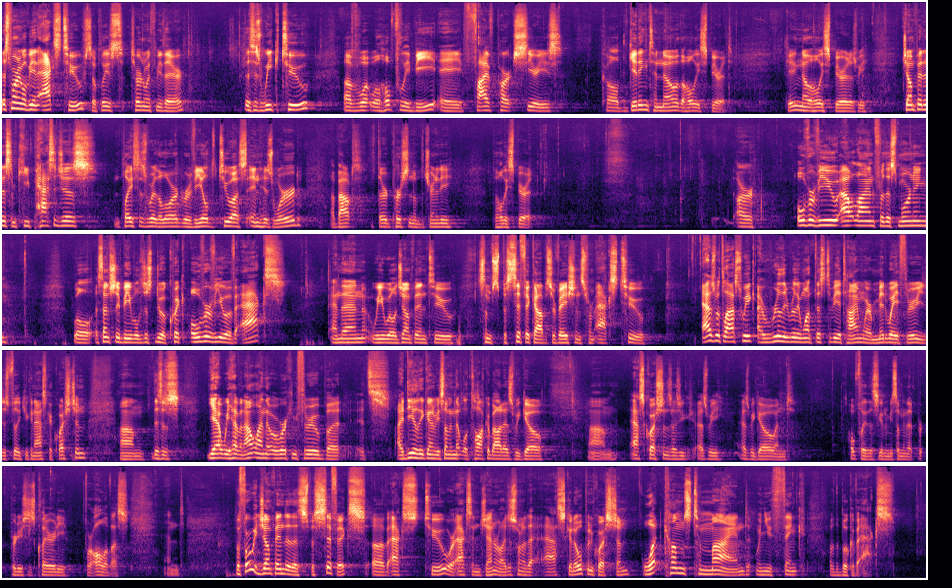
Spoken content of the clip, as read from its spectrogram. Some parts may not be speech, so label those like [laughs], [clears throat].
This morning will be in Acts 2, so please turn with me there. This is week two of what will hopefully be a five part series called Getting to Know the Holy Spirit. Getting to know the Holy Spirit as we jump into some key passages and places where the Lord revealed to us in His Word about the third person of the Trinity, the Holy Spirit. Our overview outline for this morning will essentially be we'll just do a quick overview of Acts, and then we will jump into some specific observations from Acts 2. As with last week, I really, really want this to be a time where midway through you just feel like you can ask a question. Um, this is, yeah, we have an outline that we're working through, but it's ideally going to be something that we'll talk about as we go. Um, ask questions as, you, as, we, as we go, and hopefully this is going to be something that pr- produces clarity for all of us. And before we jump into the specifics of Acts 2 or Acts in general, I just wanted to ask an open question. What comes to mind when you think of the book of Acts?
